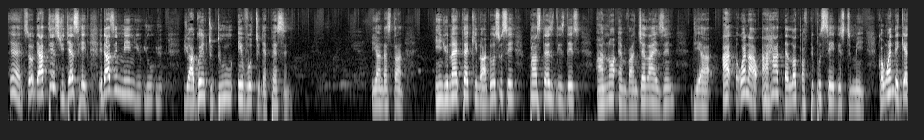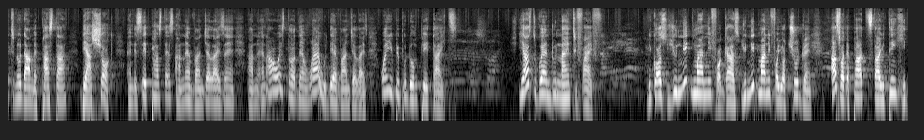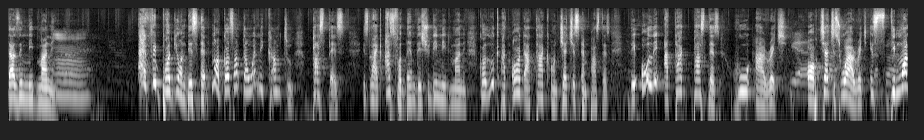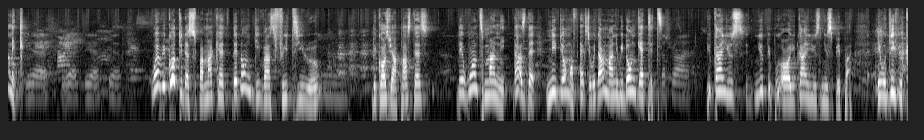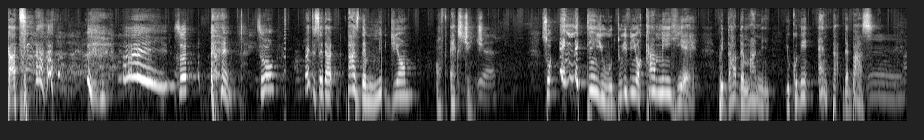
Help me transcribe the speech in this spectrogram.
Yeah. So there are things you just hate. It doesn't mean you you you, you are going to do evil to the person. You understand? In United Kingdom, those who say pastors these days are not evangelizing. They are. I, when I, I had a lot of people say this to me, because when they get to know that I'm a pastor, they are shocked. And they say pastors are not evangelizing. And, and I always thought them, why would they evangelize when you people don't pay tithes? He has to go and do nine to five. Because you need money for gas, you need money for your children. As for the pastor, you think he doesn't need money. Mm. Everybody on this earth, no, because sometimes when it comes to pastors, it's like as for them, they shouldn't need money. Because look at all the attack on churches and pastors. They only attack pastors who are rich Yeah, or churches who are rich. It's demonic. Yes, yes, yes. When we go to the supermarket, they don't give us free tea roll because we are pastors. They want money. That's the medium of exchange. Without money, we don't get it. That's right. You can't use new people or you can't use newspaper. It will give you cards. So, so I'm trying to say that that's the medium of exchange. Yeah. So anything you would do, even you're coming here without the money, you couldn't enter the bus mm.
